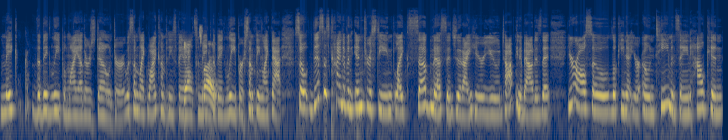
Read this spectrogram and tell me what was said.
make the big leap and why others don't or it was something like why companies fail yeah, to make right. the big leap or something like that. So this is kind of an interesting like sub message that i hear you talking about is that you're also looking at your own team and saying how can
